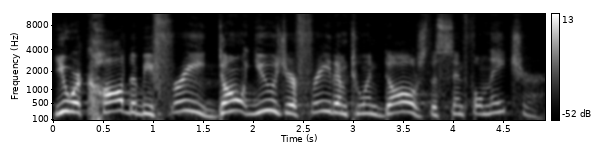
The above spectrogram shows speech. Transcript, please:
You were called to be free. Don't use your freedom to indulge the sinful nature.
